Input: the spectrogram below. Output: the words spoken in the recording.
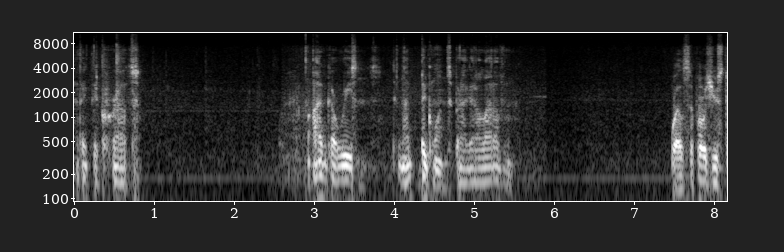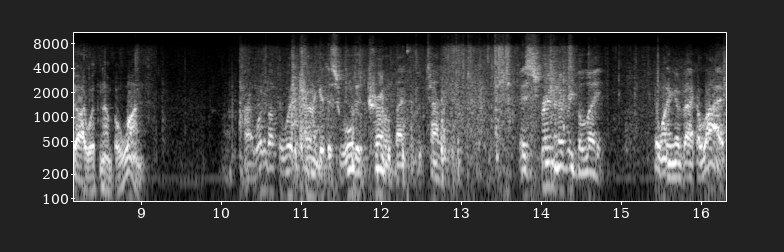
I think they're Krauts. I've got reasons. They're not big ones, but I got a lot of them. Well, suppose you start with number one. All right, what about the way they're trying to get this wounded colonel back to the battalion? They're screaming every delay. They want to get back alive.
